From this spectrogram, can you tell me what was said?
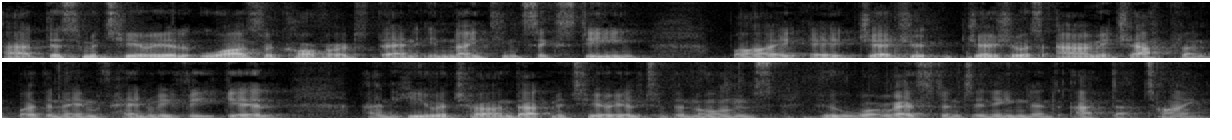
Uh, this material was recovered then in 1916 by a Jesu- Jesuit army chaplain by the name of Henry V. Gill, and he returned that material to the nuns who were resident in England at that time.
